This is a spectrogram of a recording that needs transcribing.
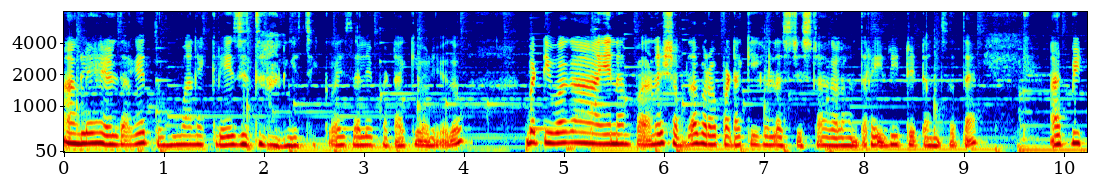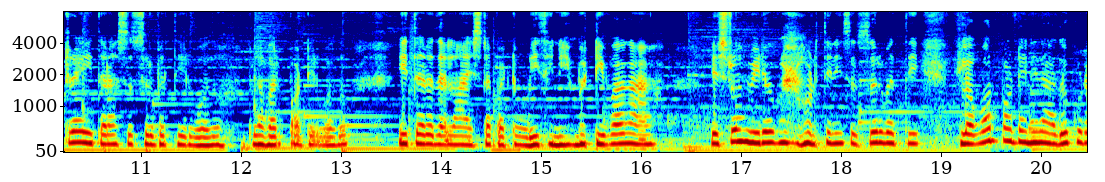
ಆಗಲೇ ಹೇಳಿದಾಗೆ ತುಂಬಾ ಕ್ರೇಜ್ ಇತ್ತು ನನಗೆ ಚಿಕ್ಕ ವಯಸ್ಸಲ್ಲಿ ಪಟಾಕಿ ಹೊಡೆಯೋದು. ಬಟ್ ಇವಾಗ ಏನಪ್ಪ ಅಂದರೆ ಶಬ್ದ ಬರೋ ಪಟಾಕಿಗಳಷ್ಟು ಇಷ್ಟ ಆಗೋಲ್ಲ, ಒಂಥರ ಇರಿಟೇಟ್ ಅನಿಸುತ್ತೆ. ಅದು ಬಿಟ್ಟರೆ ಈ ಥರ ಸುಸುರು ಇರ್ಬೋದು ಫ್ಲವರ್ ಪಾಟ್ ಇರ್ಬೋದು, ಈ ಥರದ್ದೆಲ್ಲ ಇಷ್ಟಪಟ್ಟು ಹೊಡಿತೀನಿ ಬಟ್ ಇವಾಗ ಎಷ್ಟೊಂದು ವೀಡಿಯೋಗಳು ನೋಡ್ತೀನಿ ಸುಸುರು ಬತ್ತಿ ಫ್ಲವರ್ ಪಾಟ್ ಏನಿದೆ ಅದು ಕೂಡ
